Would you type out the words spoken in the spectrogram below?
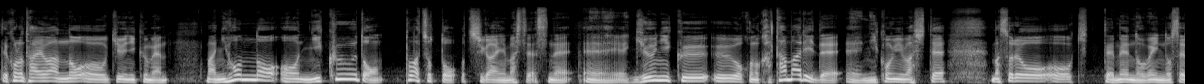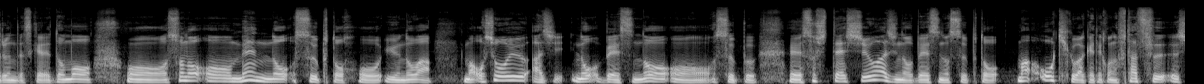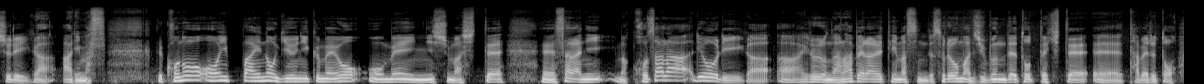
で、この台湾の牛肉麺、まあ、日本の肉うどんとはちょっと違いましてですね、えー、牛肉をこの塊で煮込みまして、まあ、それを切って麺の上に乗せるんですけれども、その麺のスープというのは、まあ、お醤油味のベースのスープ、えー、そして塩味のベースのスープと、まあ、大きく分けてこの2つ種類があります。でこの一杯の牛肉麺をメインにしまして、えー、さらに、小皿料理がいろいろ並べられていますんで、それをまあ自分で取ってきて、えー、食べると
